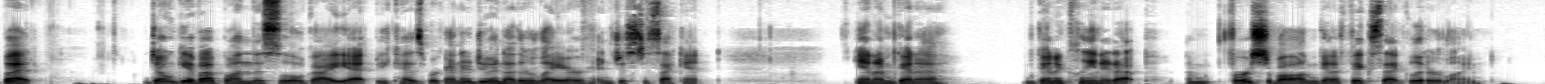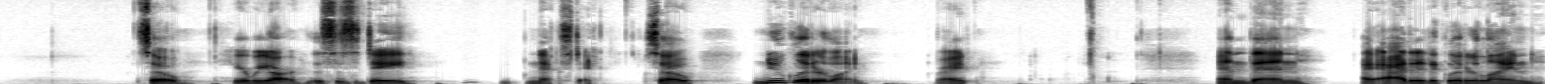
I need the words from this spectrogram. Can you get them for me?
But don't give up on this little guy yet because we're going to do another layer in just a second. And I'm going to I'm going to clean it up. I'm first of all, I'm going to fix that glitter line. So, here we are. This is day next day. So, new glitter line, right? And then I added a glitter line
